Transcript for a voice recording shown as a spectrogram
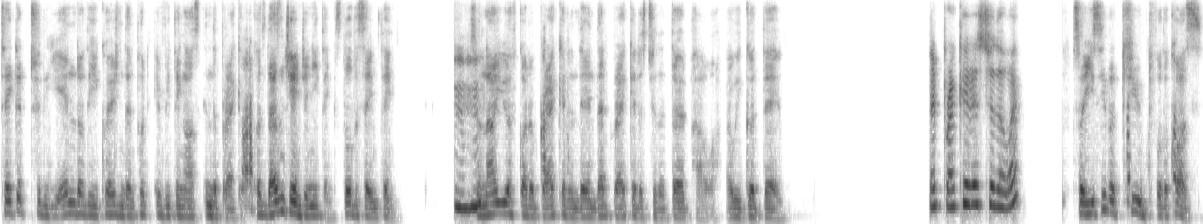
take it to the end of the equation, then put everything else in the bracket because it doesn't change anything, still the same thing. So Mm-hmm. now you have got a bracket and then that bracket is to the third power. Are we good there? That bracket is to the what? So you see the cubed for the cos.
